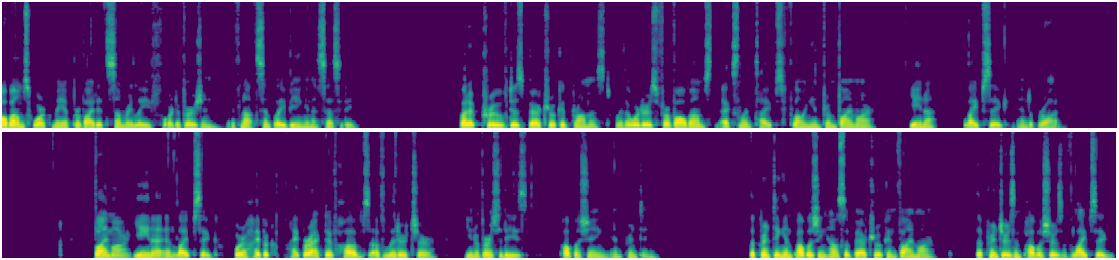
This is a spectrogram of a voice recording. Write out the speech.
Walbaum's work may have provided some relief or diversion, if not simply being a necessity. But it proved as Bertuch had promised, with orders for Walbaum's excellent types flowing in from Weimar Jena, Leipzig, and abroad. Weimar, Jena, and Leipzig were hyper hyperactive hubs of literature, universities, publishing, and printing. The printing and publishing house of Bertuch in Weimar, the printers and publishers of Leipzig,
